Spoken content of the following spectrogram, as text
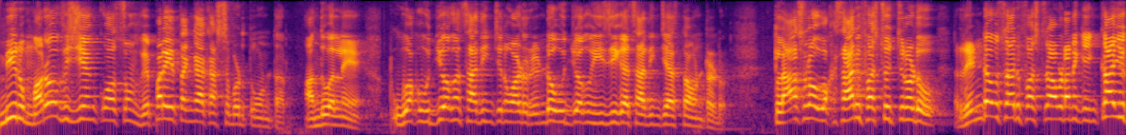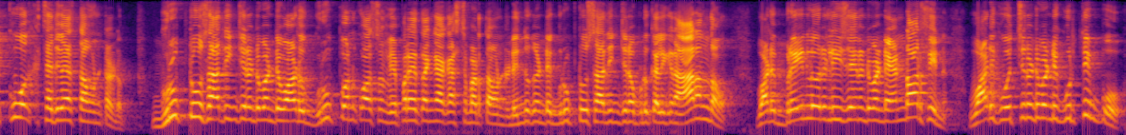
మీరు మరో విజయం కోసం విపరీతంగా కష్టపడుతూ ఉంటారు. అందువలనే ఒక ఉద్యోగం సాధించిన వాడు రెండో ఉద్యోగం ఈజీగా సాధించేస్తూ ఉంటాడు. క్లాస్లో ఒకసారి ఫస్ట్ వచ్చినాడు రెండవసారి ఫస్ట్ రావడానికి ఇంకా ఎక్కువ చదివేస్తూ ఉంటాడు. గ్రూప్ టూ సాధించినటువంటి వాడు గ్రూప్ వన్ కోసం విపరీతంగా కష్టపడతా ఉంటాడు. ఎందుకంటే గ్రూప్ టూ సాధించినప్పుడు కలిగిన ఆనందం వాడి బ్రెయిన్లో రిలీజ్ అయినటువంటి ఎండార్ఫిన్ వాడికి వచ్చినటువంటి గుర్తింపు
